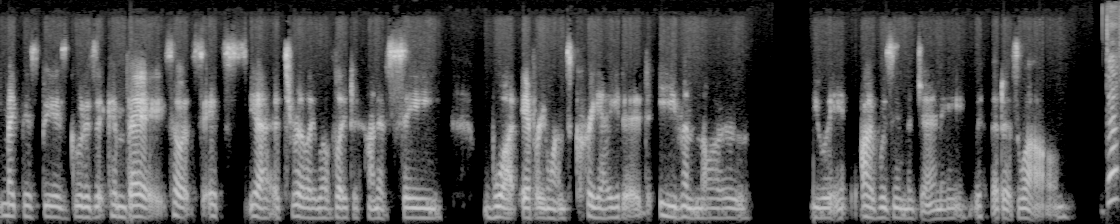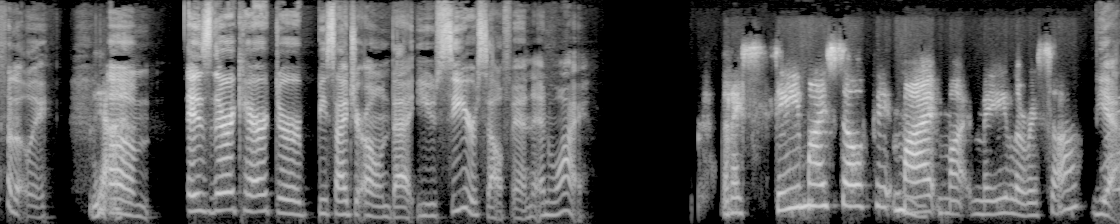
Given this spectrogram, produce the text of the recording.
make this be as good as it can be so it's it's yeah it's really lovely to kind of see what everyone's created even though you were i was in the journey with it as well Definitely. yeah Um, is there a character besides your own that you see yourself in and why? that i see myself in Hmm. my my me larissa Yeah.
